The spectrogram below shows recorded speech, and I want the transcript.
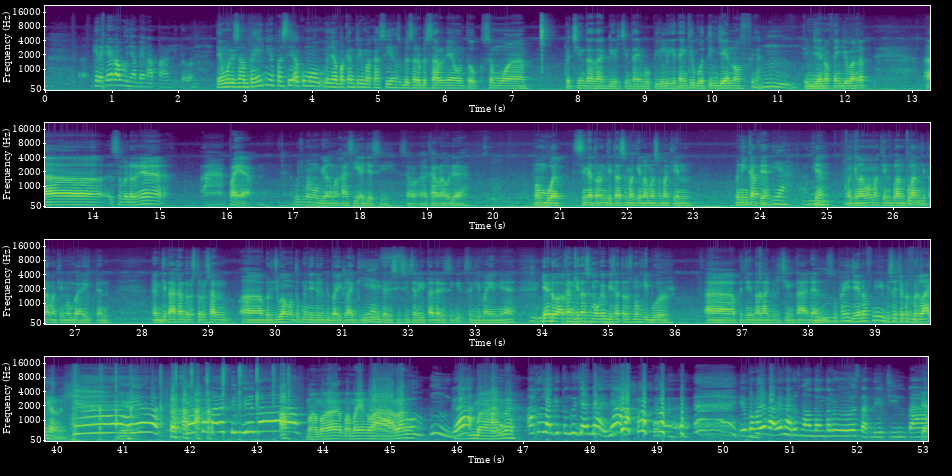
kira-kira kamu nyampein apa gitu loh Yang mau disampaikan ya pasti aku mau menyampaikan terima kasih yang sebesar-besarnya untuk semua pecinta takdir cinta yang kupilih. Thank you buat tim Genov ya. Hmm. Tim Genov thank you banget. Eh sebenarnya apa ya? Aku cuma mau bilang makasih aja sih sama karena udah membuat sinetron kita semakin lama semakin meningkat ya. Iya, amin. Ya, makin lama makin pelan-pelan kita makin membaik dan dan kita akan terus-terusan uh, berjuang untuk menjadi lebih baik lagi Yes. dari sisi cerita dari segi, segi mainnya. Ya doakan kita semoga bisa terus menghibur uh, pecinta takdir cinta dan supaya Genov nih bisa cepat berlayar. ya ayo siapa mana tim Jenov? Ah, mama mama yang larang. Oh, enggak. Gimana? aku lagi tunggu jandanya. Ya pokoknya kalian harus nonton terus takdir cinta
